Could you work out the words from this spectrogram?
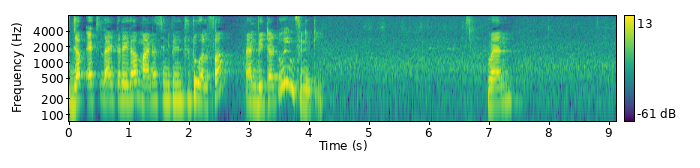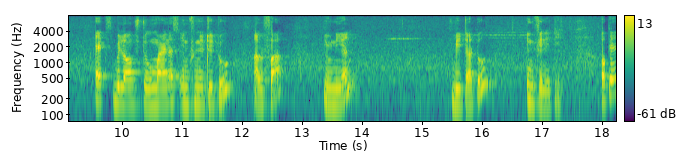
जब एक्स लाई करेगा minus infinity to alpha and beta to infinity when x belongs to minus infinity to alpha union beta to infinity. Okay?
